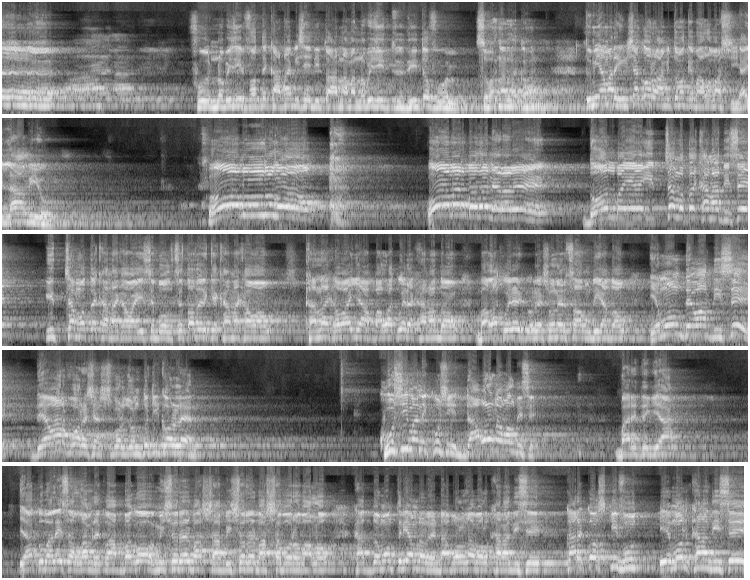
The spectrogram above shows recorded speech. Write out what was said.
ফুল নবীজির পথে কাটা বিছাই দিত, আর আমার নবীজি দিত ফুল। সুবান আল্লাহ তুমি আমার হিংসা করো, আমি তোমাকে ভালোবাসি। আই লাভ ইউ ও বন্ধু গো ও আমার বাজানেরা রে, দল ভাইয়ের ইচ্ছা মতো খানা দিছে। ইচ্ছা মতে খানা খাওয়াইছে, বলছে, তাদেরকে খানা খাওয়াও। খানা খাওয়াইয়া বালা কইরা খানা দাও, বালা কইরে রেশনের চাল দিয়া দাও। এমন দেওয়া দিছে, দেওয়ার পরে শেষ পর্যন্ত কি করলেন? খুশি মানে খুশি, ডাবল ডাবল দিছে। বাড়িতে গিয়া, ইয়াকুব আলাই সাল্লাম রেখো আব্বা গো, মিশরের বাদশা মিশরের বাদশা বড় ভালো। খাদ্যমন্ত্রী আমরা ডাবল ডাবল খানা দিছে। কার কস কি ফুট এমন খানা দিছে,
